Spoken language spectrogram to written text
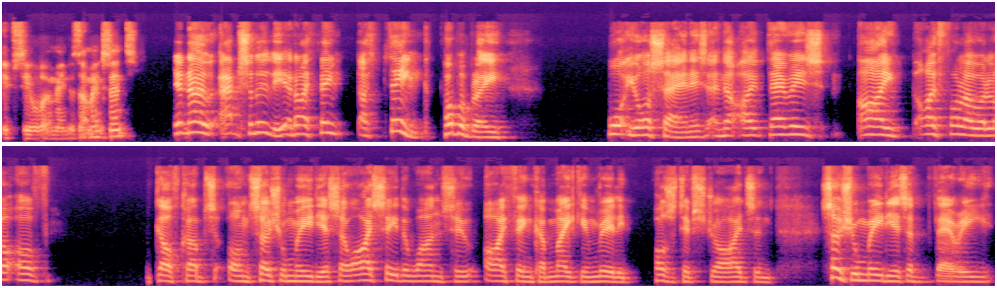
if you see what I mean, does that make sense? Yeah, no, absolutely. And I think I think probably what you're saying is, and I there is I I follow a lot of golf clubs on social media, so I see the ones who I think are making really positive strides, and social media is a very,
